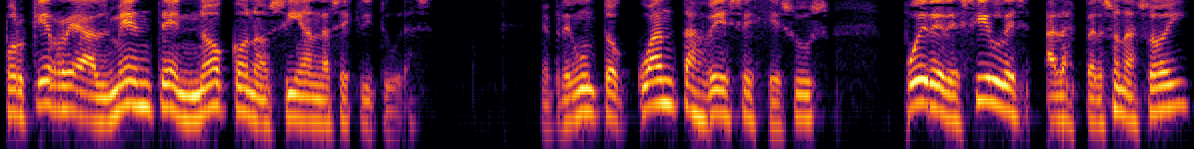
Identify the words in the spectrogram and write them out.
porque realmente no conocían las escrituras. Me pregunto cuántas veces Jesús puede decirles a las personas hoy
